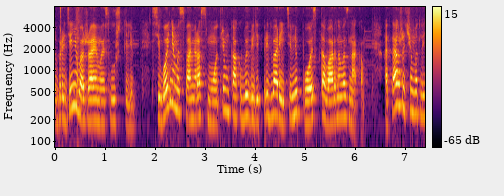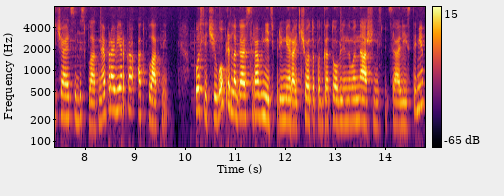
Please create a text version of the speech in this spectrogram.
Добрый день, уважаемые слушатели! Сегодня мы с вами рассмотрим, как выглядит предварительный поиск товарного знака, а также чем отличается бесплатная проверка от платной. После чего предлагаю сравнить пример отчета, подготовленного нашими специалистами,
